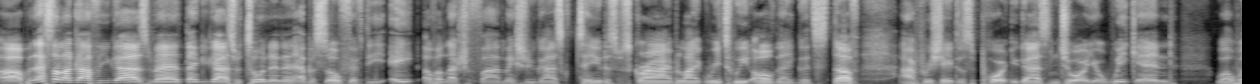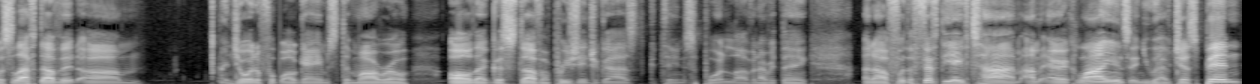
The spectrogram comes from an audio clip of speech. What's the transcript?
Uh, but that's all I got for you guys, man. Thank you guys for tuning in to episode 58 of Electrified. Make sure you guys continue to subscribe, like, retweet, all that good stuff. I appreciate the support. You guys enjoy your weekend. Well, what's left of it. Um, enjoy the football games tomorrow. All that good stuff. I appreciate you guys. Continue to support, love, and everything. And uh, for the 58th time, I'm Eric Lyons, and you have just been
